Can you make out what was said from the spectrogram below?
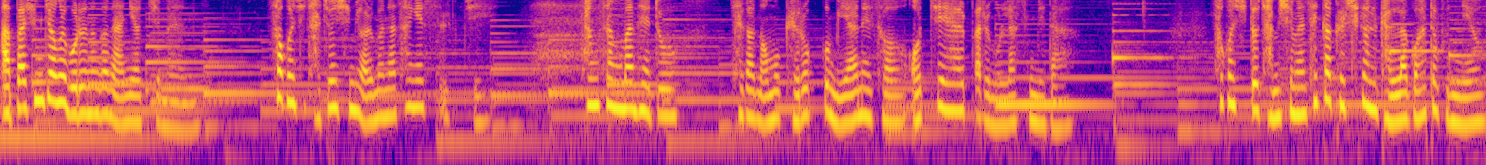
아빠 심정을 모르는 건 아니었지만 서건 씨 자존심이 얼마나 상했을지 상상만 해도 제가 너무 괴롭고 미안해서 어찌해야 할 바를 몰랐습니다. 서건 씨도 잠시만 생각할 시간을 달라고 하더군요.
